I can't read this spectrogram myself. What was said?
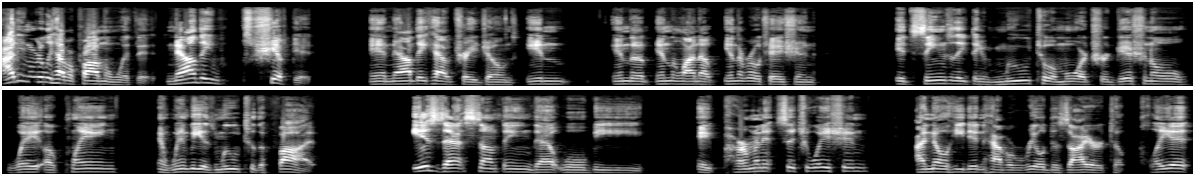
I didn't really have a problem with it. Now they've shifted, and now they have Tre Jones in in the in the lineup in the rotation. It seems that they've moved to a more traditional way of playing, and Wemby has moved to the five. Is that something that will be a permanent situation? I know he didn't have a real desire to play it,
